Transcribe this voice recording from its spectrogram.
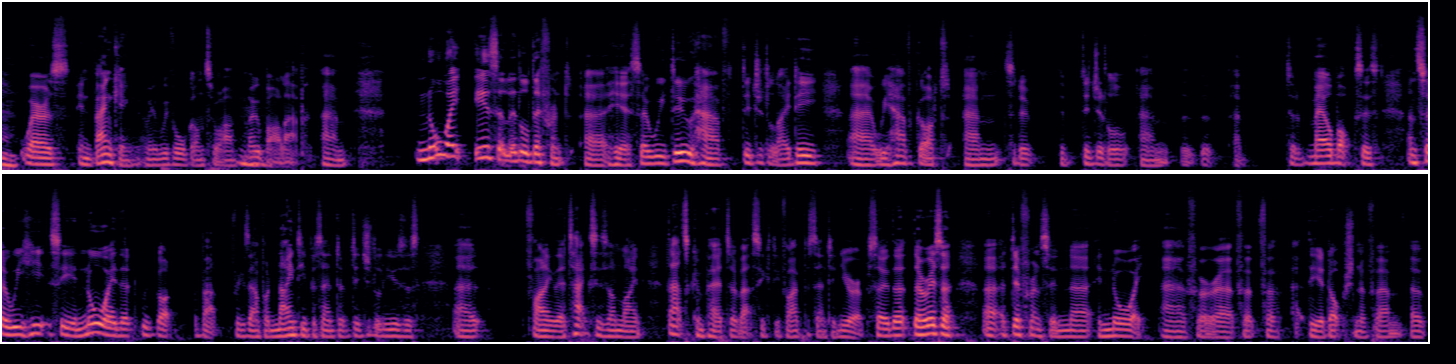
mm. whereas in banking, I mean, we've all gone to our mm. mobile app. Um, Norway is a little different uh, here. So we do have digital ID. Uh, we have got um, sort of the digital um, the, the, uh, sort of mailboxes, and so we he- see in Norway that we've got about, for example, 90% of digital users uh, filing their taxes online. That's compared to about 65% in Europe. So the, there is a, a difference in uh, in Norway uh, for, uh, for for the adoption of, um, of,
